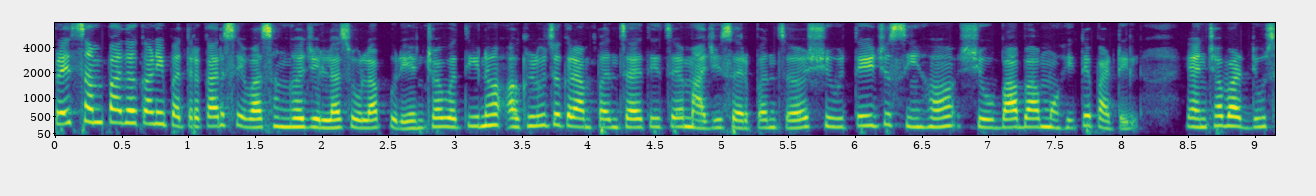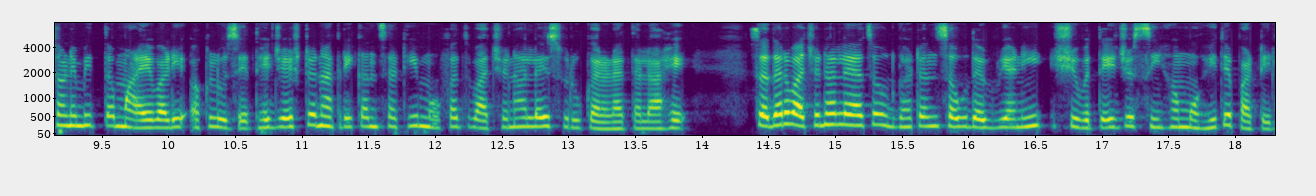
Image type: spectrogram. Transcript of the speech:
प्रेस संपादक आणि पत्रकार सेवा संघ जिल्हा सोलापूर यांच्या वतीनं अकलूज ग्रामपंचायतीचे माजी सरपंच शिवतेज सिंह शिवबाबा मोहिते पाटील यांच्या वाढदिवसानिमित्त माळेवाडी अकलूज येथे ज्येष्ठ नागरिकांसाठी मोफत वाचनालय सुरू करण्यात आलं आहे. सदर वाचनालयाचं उद्घाटन सौ देव्यानी शिवतेज सिंह मोहिते पाटील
